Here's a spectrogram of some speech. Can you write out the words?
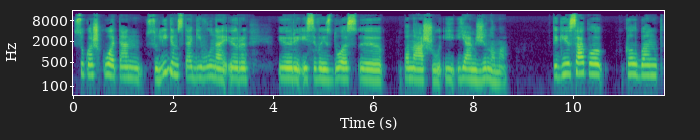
su kažkuo ten sulygins tą gyvūną ir, ir įsivaizduos e, panašų į jam žinomą. Taigi jis sako, kalbant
